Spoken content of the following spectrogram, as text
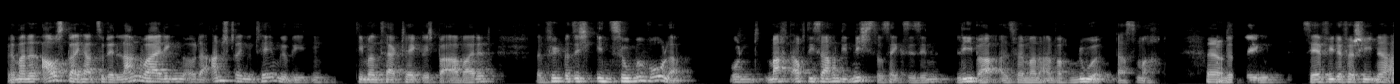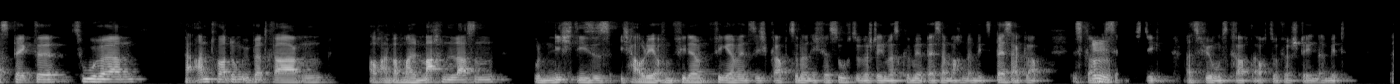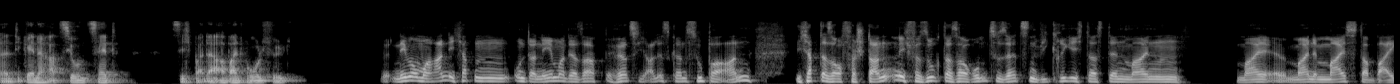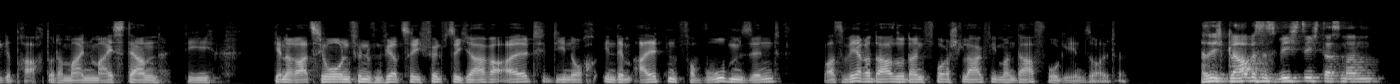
wenn man einen Ausgleich hat zu den langweiligen oder anstrengenden Themengebieten, die man tagtäglich bearbeitet, dann fühlt man sich in Summe wohler und macht auch die Sachen, die nicht so sexy sind, lieber, als wenn man einfach nur das macht. Ja. Und deswegen sehr viele verschiedene Aspekte zuhören, Verantwortung übertragen, auch einfach mal machen lassen und nicht dieses, ich hau dir auf den Finger, Finger wenn es nicht klappt, sondern ich versuche zu verstehen, was können wir besser machen, damit es besser klappt. Ist, glaube mhm. ich, sehr wichtig als Führungskraft auch zu verstehen, damit äh, die Generation Z sich bei der Arbeit wohlfühlt. Nehmen wir mal an, ich habe einen Unternehmer, der sagt, hört sich alles ganz super an. Ich habe das auch verstanden. Ich versuche das auch umzusetzen. Wie kriege ich das denn meinen, mein, meinem Meister beigebracht oder meinen Meistern, die Generation 45, 50 Jahre alt, die noch in dem Alten verwoben sind. Was wäre da so dein Vorschlag, wie man da vorgehen sollte? Also ich glaube, es ist wichtig, dass man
